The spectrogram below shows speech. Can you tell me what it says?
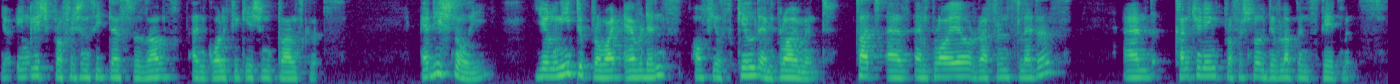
your English proficiency test results, and qualification transcripts. Additionally, you'll need to provide evidence of your skilled employment, such as employer reference letters and continuing professional development statements.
